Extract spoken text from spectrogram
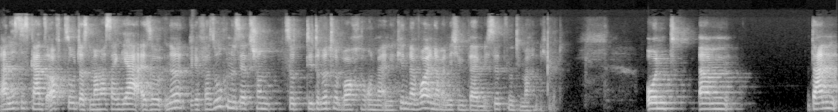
dann ist es ganz oft so, dass Mama sagen, ja, also ne, wir versuchen es jetzt schon so die dritte Woche und meine Kinder wollen aber nicht und bleiben nicht sitzen und die machen nicht mit. Und ähm, dann,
